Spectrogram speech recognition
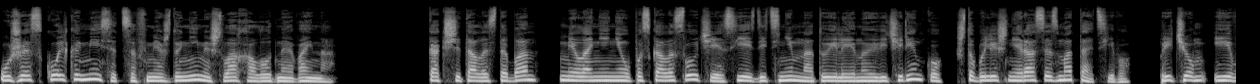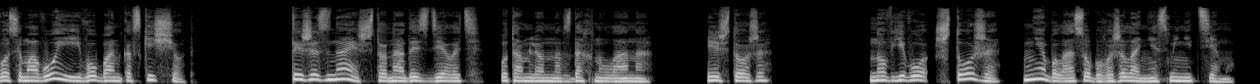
Уже сколько месяцев между ними шла холодная война. Как считал Эстебан, Мелани не упускала случая съездить с ним на ту или иную вечеринку, чтобы лишний раз измотать его, причем и его самого, и его банковский счет. «Ты же знаешь, что надо сделать», — утомленно вздохнула она. «И что же?» Но в его «что же» не было особого желания сменить тему.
